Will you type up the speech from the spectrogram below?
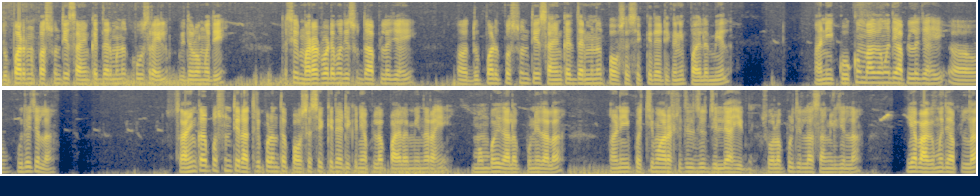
दुपारपासून ते सायंकाळ दरम्यानच पाऊस राहील विदर्भामध्ये. तसेच मराठवाड्यामध्ये सुद्धा आपलं जे आहे दुपारपासून ते सायंकाळ दरम्यानच पावसाची शक्यता त्या ठिकाणी पाहायला मिळेल. आणि कोकण भागामध्ये आपल्याला जे आहे उद्याच्याला सायंकाळपासून ते रात्रीपर्यंत पावसाची शक्य त्या ठिकाणी आपल्याला पाहायला मिळणार आहे. मुंबई झालं पुणे झाला आणि पश्चिम महाराष्ट्रातील जे जिल्हे आहेत सोलापूर जिल्हा सांगली जिल्हा या भागामध्ये आपल्याला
